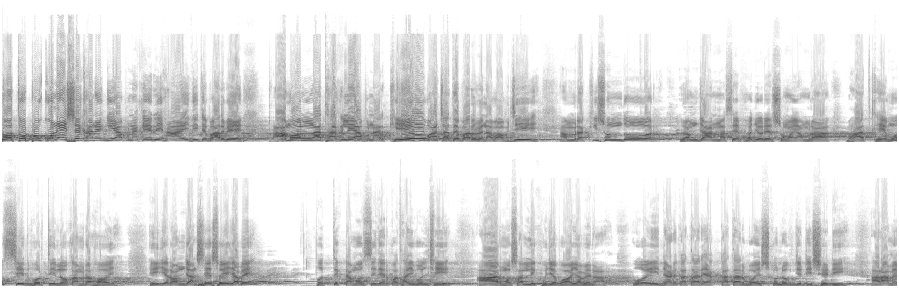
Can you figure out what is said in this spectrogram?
ততটুকুনই সেখানে গিয়ে আপনাকে রেহাই দিতে পারবে। আমল না থাকলে আপনার কেউ বাঁচাতে পারবে না বাবজি আমরা কি সুন্দর রমজান মাসে ফজরের সময় আমরা ভাত খেয়ে মসজিদ ভর্তি লোক আমরা হয়। এই যে রমজান শেষ হয়ে যাবে, প্রত্যেকটা মসজিদের কথাই বলছি। আর মশাল্লি খুঁজে পাওয়া যাবে না। ওই দেড় কাতার, এক কাতার বয়স্ক লোক যেটি সেটি। আরামে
